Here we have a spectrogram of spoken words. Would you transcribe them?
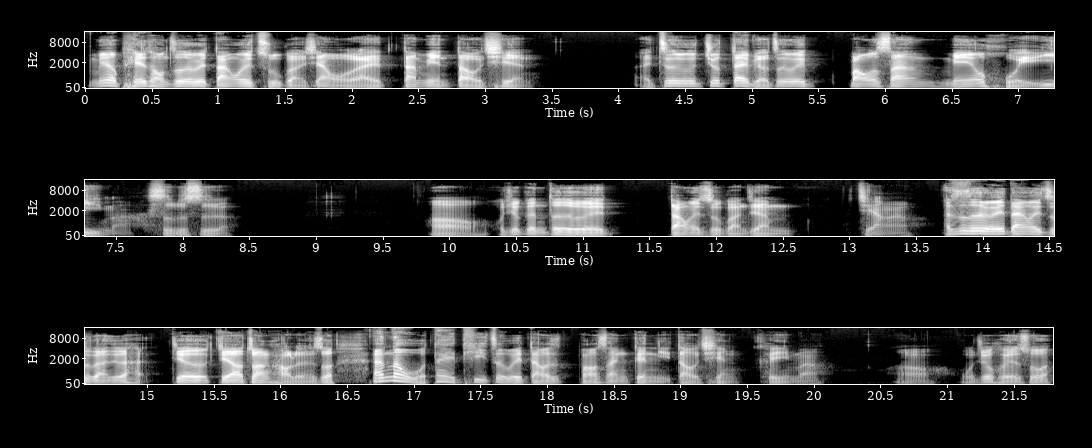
没有陪同这位单位主管向我来当面道歉，哎，这就代表这位包三没有悔意嘛，是不是？哦，我就跟这位单位主管这样讲啊，但是这位单位主管就还就就要装好人说，啊，那我代替这位包包三跟你道歉，可以吗？哦，我就回说，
